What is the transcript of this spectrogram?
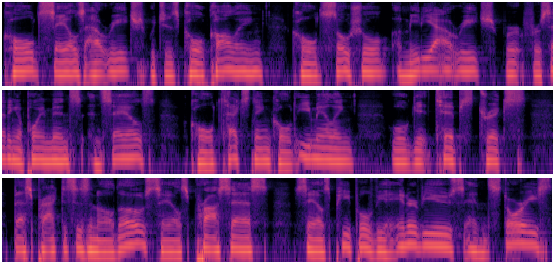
cold sales outreach, which is cold calling, cold social uh, media outreach for, for setting appointments and sales, cold texting, cold emailing. We'll get tips, tricks, best practices in all those sales process, sales people via interviews and stories,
